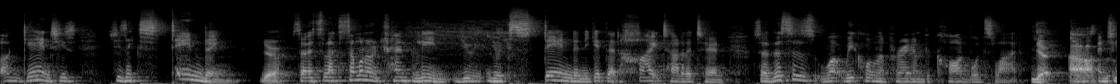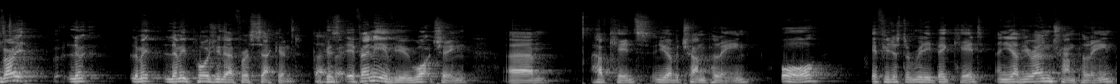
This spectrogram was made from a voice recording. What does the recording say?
again, she's she's extending. yeah. So it's like someone on a trampoline, you, you extend and you get that height out of the turn. So this is what we call in the program the cardboard slide. Yeah. Ah, and she's very. Let, let me let me pause you there for a second Go because if any of you watching um, have kids and you have a trampoline, or if you're just a really big kid and you have your own trampoline,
